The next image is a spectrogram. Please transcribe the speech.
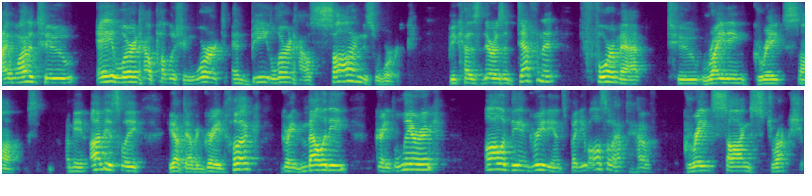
I wanted to a learn how publishing worked, and b learn how songs work, because there is a definite format to writing great songs. I mean, obviously, you have to have a great hook, great melody, great lyric, all of the ingredients, but you also have to have great song structure.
